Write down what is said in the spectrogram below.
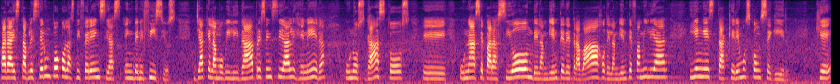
para establecer un poco las diferencias en beneficios, ya que la movilidad presencial genera unos gastos, eh, una separación del ambiente de trabajo, del ambiente familiar, y en esta queremos conseguir que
